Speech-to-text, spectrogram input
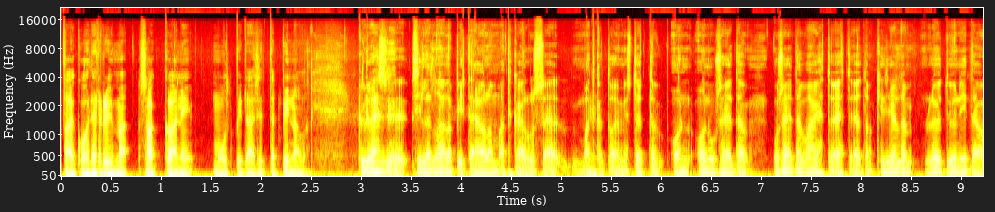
tai kohderyhmä sakkaa, niin muut pitää sitten pinnalla? Kyllähän se sillä lailla pitää olla matkailussa ja matkatoimisto, että on, on useita, useita vaihtoehtoja. Toki sieltä löytyy niitä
